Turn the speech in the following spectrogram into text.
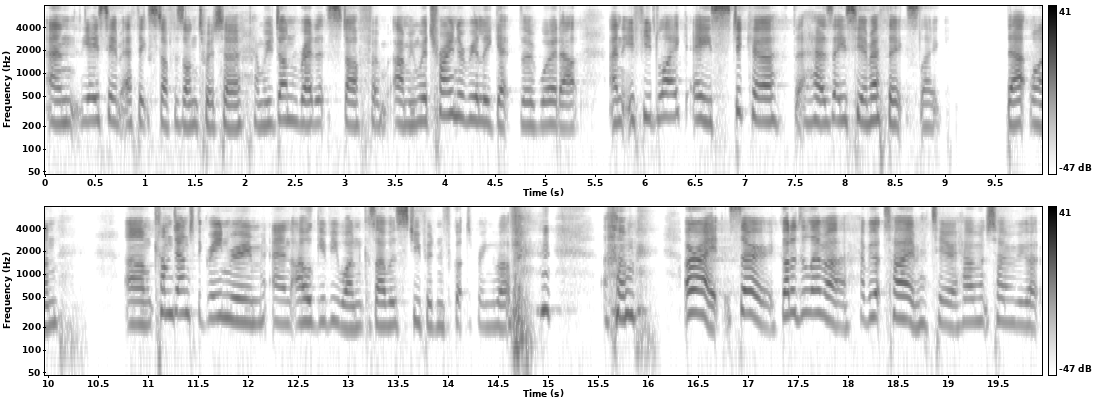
and the ACM ethics stuff is on Twitter, and we've done Reddit stuff. And, I mean, we're trying to really get the word out. And if you'd like a sticker that has ACM ethics, like that one, um, come down to the green room and I will give you one because I was stupid and forgot to bring them up. um, all right, so got a dilemma. Have we got time, Tira? How much time have we got?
